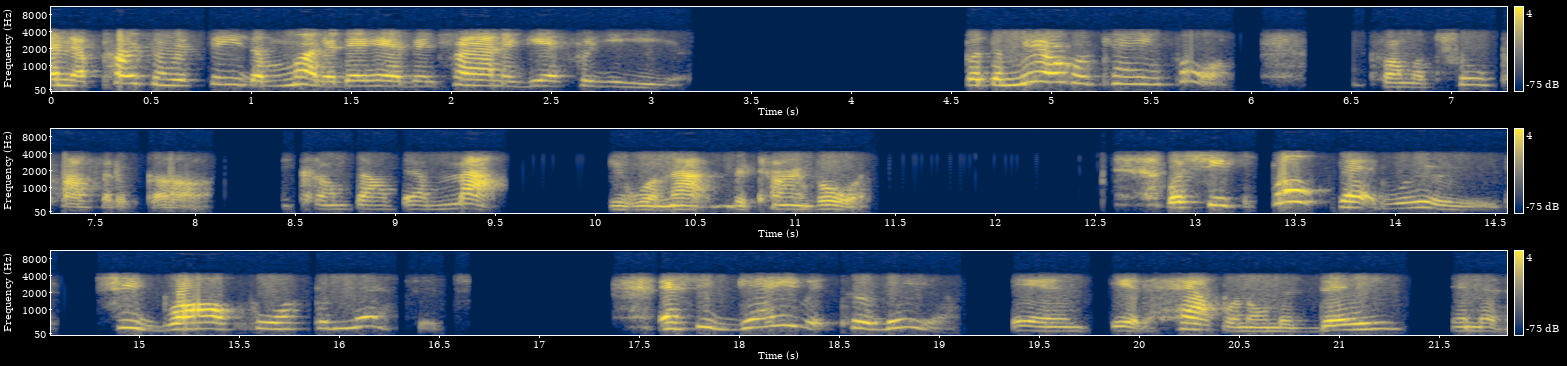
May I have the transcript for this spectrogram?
and the person received the money they had been trying to get for years. But the miracle came forth from a true prophet of God. It comes out their mouth. It will not return void. But she spoke that word. She brought forth the message. And she gave it to them. And it happened on the day and the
